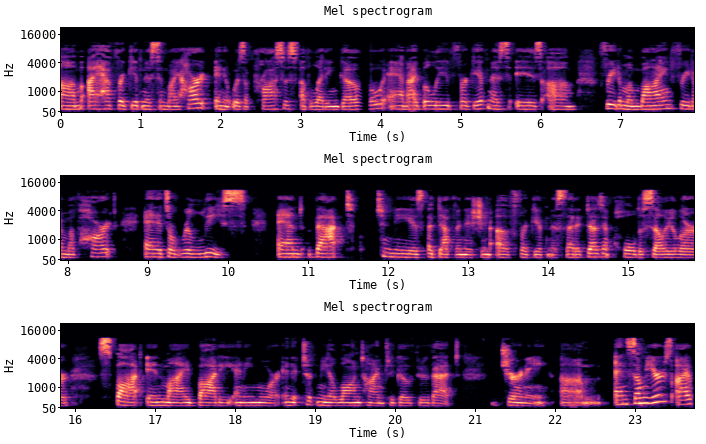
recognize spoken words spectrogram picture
Um, I have forgiveness in my heart and it was a process of letting go. And I believe forgiveness is, um, freedom of mind, freedom of heart, and it's a release. And that to me is a definition of forgiveness, that it doesn't hold a cellular spot in my body anymore. And it took me a long time to go through that journey. Um, and some years I,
